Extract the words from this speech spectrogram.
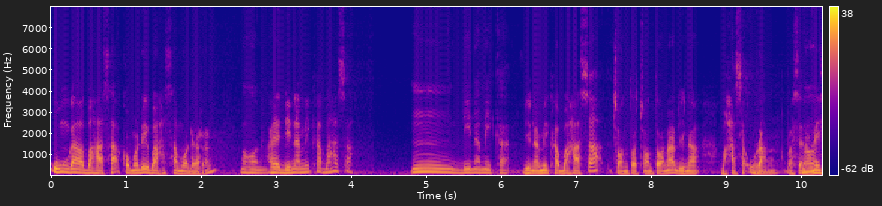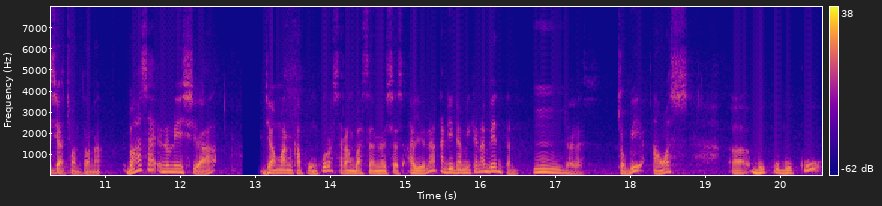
unggal bahasa komodi bahasa modern mohon. aya dinamika bahasa. Hmm, dinamika. Dinamika bahasa contoh-contohnya dina bahasa urang bahasa Oh. Indonesia contohnya bahasa Indonesia zaman kapungkur serang bahasa Indonesia ayeuna kan dinamikana benten. Hmm. Cobi awas buku-buku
